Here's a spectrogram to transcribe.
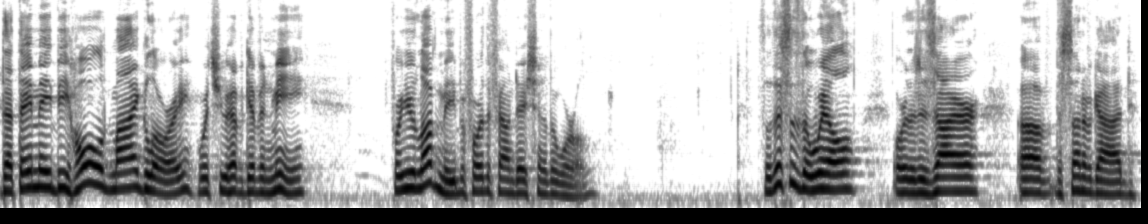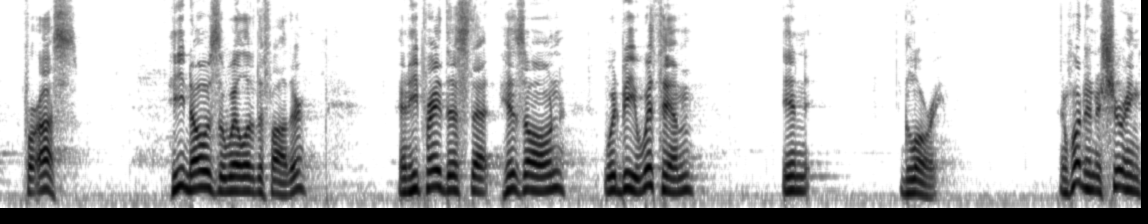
that they may behold my glory, which you have given me, for you loved me before the foundation of the world. So, this is the will or the desire of the Son of God for us. He knows the will of the Father, and he prayed this that his own would be with him in glory. And what an assuring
